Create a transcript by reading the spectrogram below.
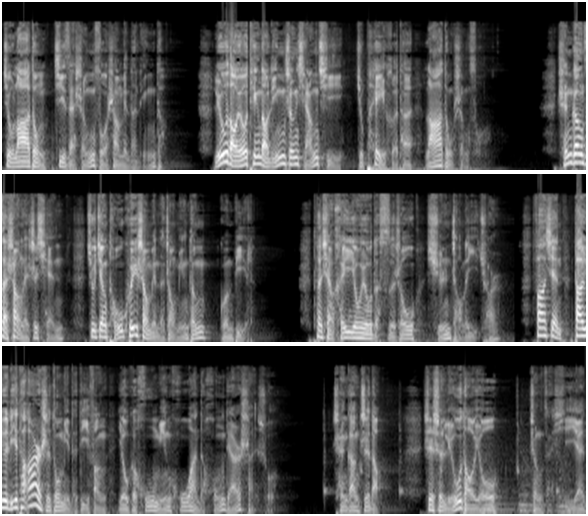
就拉动系在绳索上面的铃铛，刘导游听到铃声响起就配合他拉动绳索。陈刚在上来之前就将头盔上面的照明灯关闭了，他向黑黝黝的四周寻找了一圈，发现大约离他二十多米的地方有个忽明忽暗的红点闪烁。陈刚知道这是刘导游正在吸烟。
